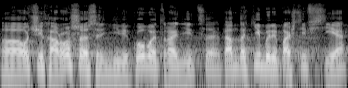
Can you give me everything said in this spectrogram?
э, очень хорошая средневековая традиция. Там такие были почти все.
